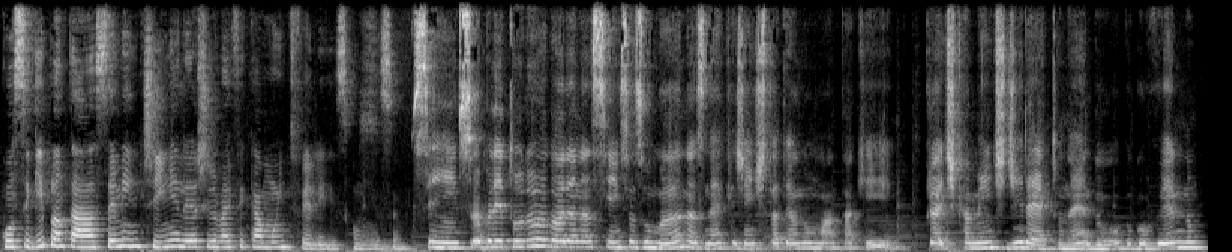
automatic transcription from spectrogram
conseguir plantar a sementinha, ele acho que vai ficar muito feliz com isso. Sim, sobretudo agora nas ciências humanas, né? Que a gente está tendo um ataque praticamente direto, né, do, do governo.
